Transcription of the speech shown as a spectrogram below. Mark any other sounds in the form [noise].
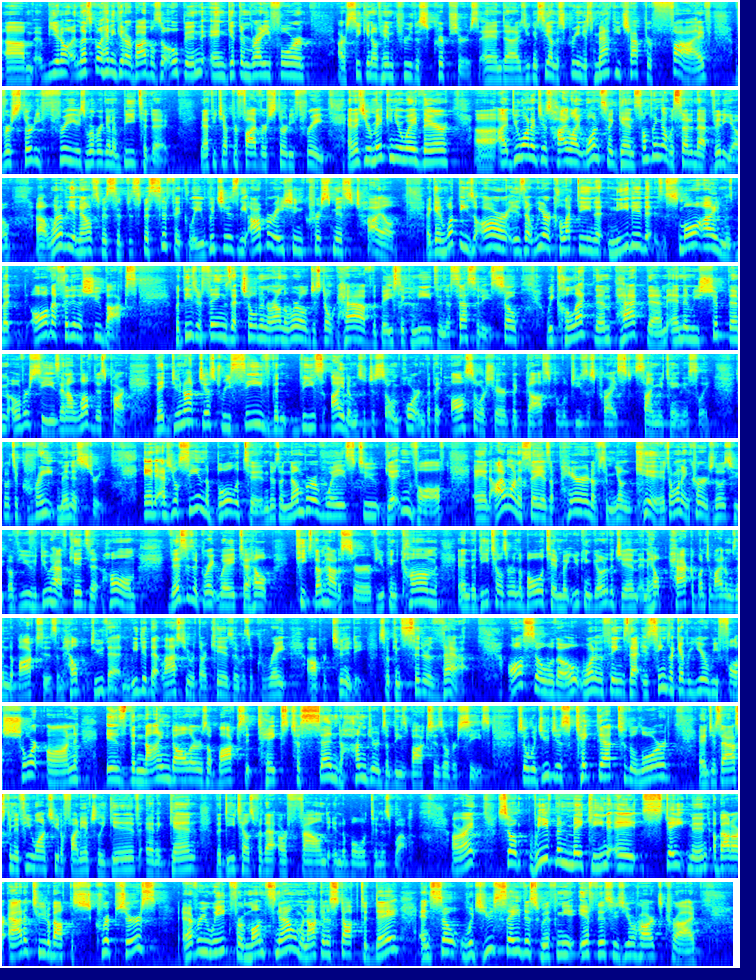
Um, you know, let's go ahead and get our Bibles open and get them ready for our seeking of Him through the Scriptures. And uh, as you can see on the screen, it's Matthew chapter 5, verse 33 is where we're going to be today. Matthew chapter 5, verse 33. And as you're making your way there, uh, I do want to just highlight once again something that was said in that video. Uh, one of the announcements specifically, which is the Operation Christmas Child. Again, what these are is that we are collecting needed small items, but all that fit in a shoebox. But these are things that children around the world just don't have the basic needs and necessities. So we collect them, pack them, and then we ship them overseas. And I love this part. They do not just receive the, these items, which is so important, but they also are shared the gospel of Jesus Christ simultaneously. So it's a great ministry. And as you'll see in the bulletin, there's a number of ways to get involved. And I want to say, as a parent of some young kids, I want to encourage those who, of you who do have kids at home, this is a great way to help teach them how to serve. You can come, and the details are in the bulletin, but you can go to the gym and help pack a bunch of items into boxes and help do that. And we did that last year with our kids. It was a great opportunity. So consider that. Also, though, one of the things that it seems like every year we fall short on is the $9 a box it takes to send hundreds of these boxes overseas. So, would you just take that to the Lord and just ask Him if He wants you to financially give? And again, the details for that are found in the bulletin as well. All right? So, we've been making a statement about our attitude about the scriptures every week for months now. We're not going to stop today. And so, would you say this with me if this is your heart's cry?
